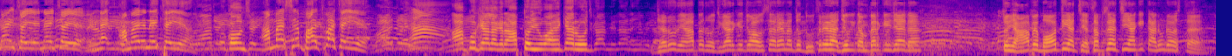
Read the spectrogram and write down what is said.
नहीं चाहिए। नहीं चाहिए नहीं, हमारे नहीं चाहिए। तो आपको कौन चाहिए? हमें सिर्फ़ भाजपा चाहिए। हाँ। आपको क्या लग रहा है? आप तो युवा हैं क्या रोज़गार मिला नहीं मिला? ज़रूर यहाँ पे रोज़गार के जो अवसर है ना जो दूसरे राज्यों की कंपेयर की जाए ना तो यहाँ पे बहुत ही अच्छे है। सबसे अच्छी यहाँ की कानून व्यवस्था है।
